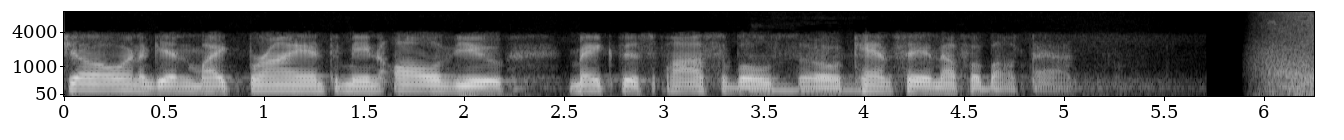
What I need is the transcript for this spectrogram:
show. And again, Mike Bryant, I mean, all of you make this possible. So can't say enough about that.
